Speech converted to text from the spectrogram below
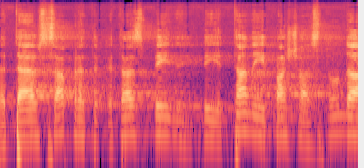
Tad tēvs saprata, ka tas bija, bija tanī pašā stundā,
